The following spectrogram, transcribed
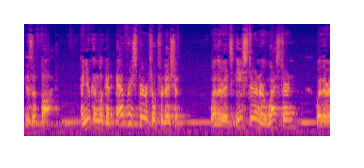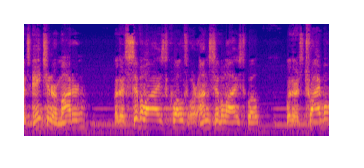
is a thought. And you can look at every spiritual tradition, whether it's Eastern or Western, whether it's ancient or modern, whether it's civilized, quote, or uncivilized, quote, whether it's tribal.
